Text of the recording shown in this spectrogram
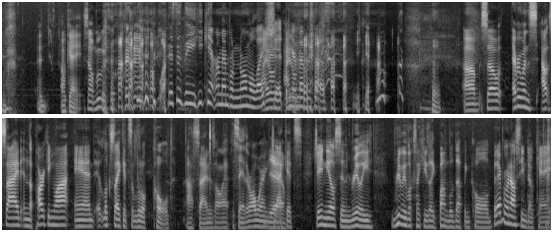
Uh, okay, so moving forward. This is the he can't remember normal life shit, but he remembers this. Um, so everyone's outside in the parking lot, and it looks like it's a little cold outside. Is all I have to say. They're all wearing Yeah. jackets. Jay Neilson really, really looks like he's like bundled up and cold, but everyone else seemed okay.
